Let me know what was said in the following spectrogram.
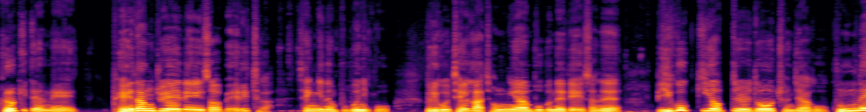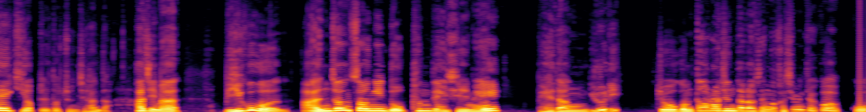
그렇기 때문에 배당주에 대해서 메리트가 생기는 부분이고 그리고 제가 정리한 부분에 대해서는 미국 기업들도 존재하고 국내 기업들도 존재한다. 하지만 미국은 안전성이 높은 대신에 배당률이 조금 떨어진다라고 생각하시면 될 것 같고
